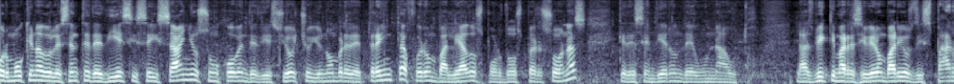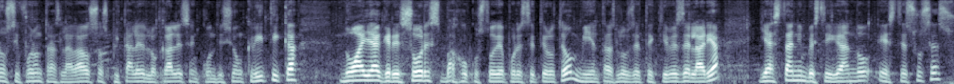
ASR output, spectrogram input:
que un adolescente de 16 años, un joven de 18 y un hombre de 30 fueron baleados por dos personas que descendieron de un auto. Las víctimas recibieron varios disparos y fueron trasladados a hospitales locales en condición crítica. No hay agresores bajo custodia por este tiroteo, mientras los detectives del área ya están investigando este suceso.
